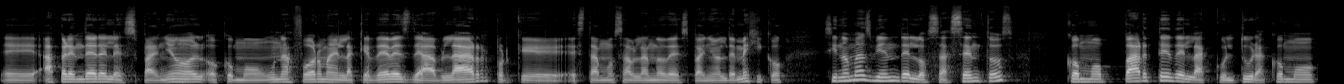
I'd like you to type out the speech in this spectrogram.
eh, aprender el español o como una forma en la que debes de hablar porque estamos hablando de español de México, sino más bien de los acentos como parte de la cultura, como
